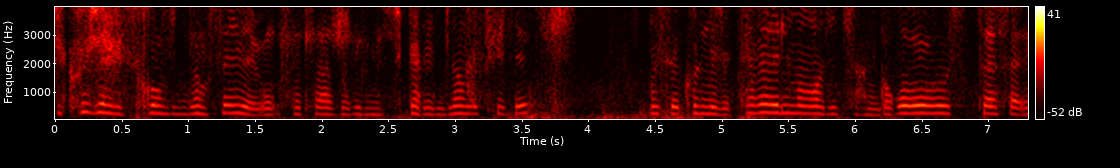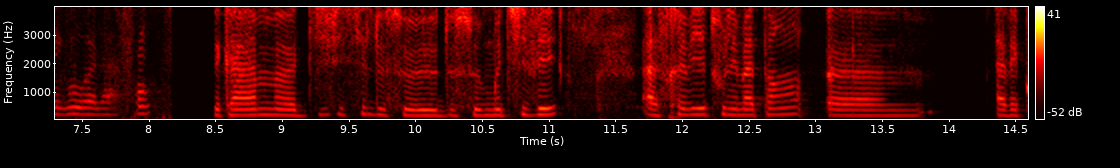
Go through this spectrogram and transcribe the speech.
Du coup, j'avais trop envie de danser, mais bon, en fait, là, je me suis quand même bien épuisée. Mais c'est cool, mais j'ai tellement envie de faire une grosse stuff avec vous à la fin. C'est quand même euh, difficile de se, de se motiver à se réveiller tous les matins euh, avec...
